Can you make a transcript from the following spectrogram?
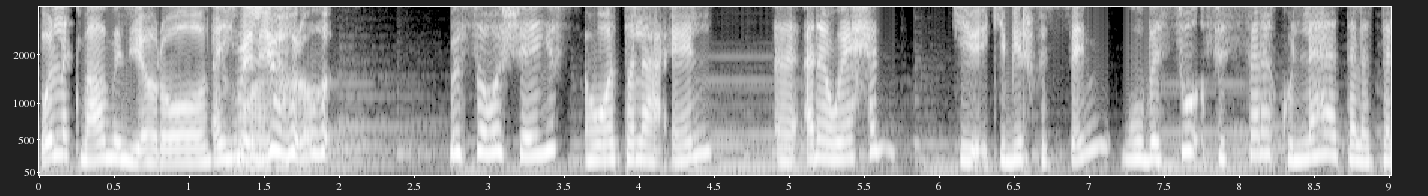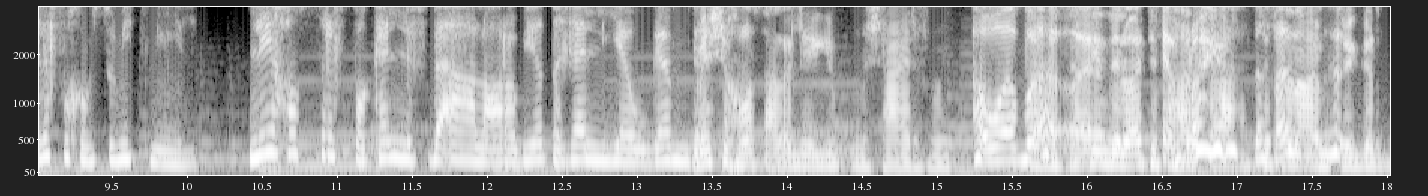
بقول لك معاه مليارات أيوة. مليارات. بس هو شايف هو طلع قال آه، أنا واحد كبير في السن وبسوق في السنة كلها 3500 ميل. ليه هصرف وأكلف بقى على عربيات غالية وجامدة؟ ماشي خلاص على الأقل يجيب مش عارف هو استفزتين بقى دلوقتي إبراهيم فحسيت ان أنا. ام triggered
